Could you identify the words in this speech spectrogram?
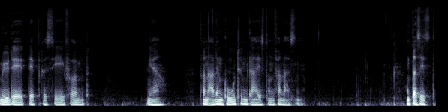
müde, depressiv und ja, von allen guten Geistern verlassen. Und das ist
